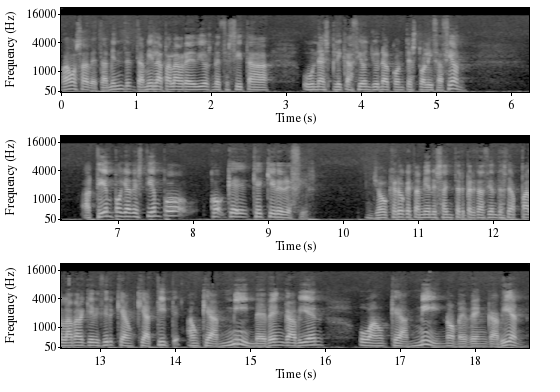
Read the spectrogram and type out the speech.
vamos a ver, también, también la palabra de Dios necesita una explicación y una contextualización. A tiempo y a destiempo, ¿qué, qué quiere decir? Yo creo que también esa interpretación de esta palabra quiere decir que aunque a ti, aunque a mí me venga bien o aunque a mí no me venga bien,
